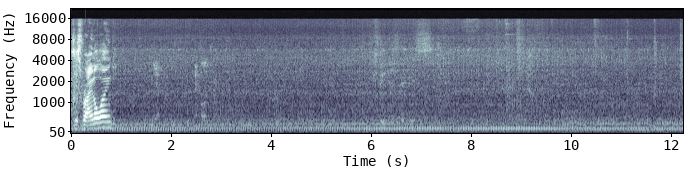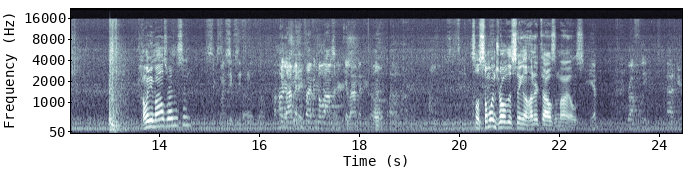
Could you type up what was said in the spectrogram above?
Is this Rhino lined? Yeah. I told you. How many miles are on this thing? 165 kilometers. Kilometers. So someone drove this thing 100,000 miles. Yep. Roughly. Not here.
